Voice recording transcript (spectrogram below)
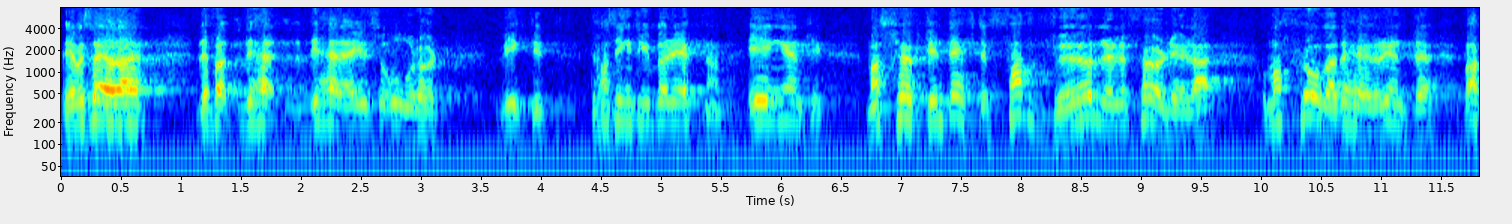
Jag vill säga det, Därför att det här, det här är ju så oerhört viktigt. Det fanns ingenting beräknande, ingenting. Man sökte inte efter favörer eller fördelar, och man frågade heller inte vad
